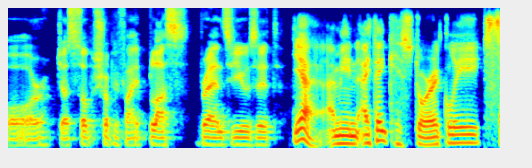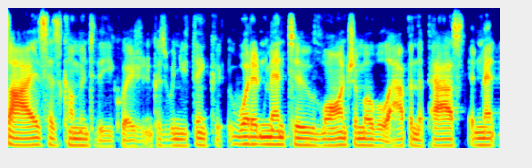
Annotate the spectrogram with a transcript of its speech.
or just Shopify Plus brands use it? Yeah, I mean, I think historically size has come into the equation because when you think what it meant to launch a mobile app in the past, it meant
